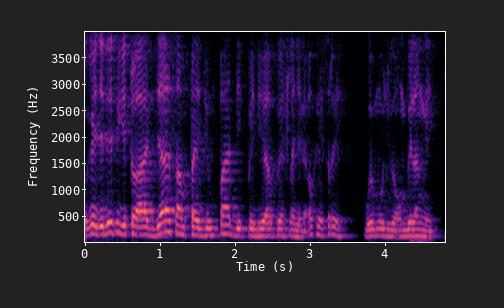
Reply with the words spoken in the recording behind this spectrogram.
Oke, jadi segitu aja. Sampai jumpa di video aku yang selanjutnya. Oke, sorry. Gue mau juga mau bilang nih.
